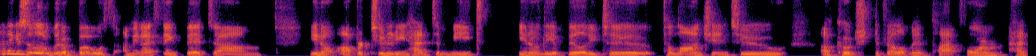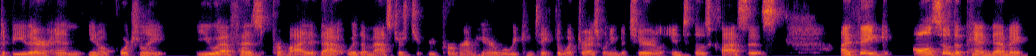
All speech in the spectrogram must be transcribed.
I think it's a little bit of both. I mean, I think that um, you know, opportunity had to meet you know the ability to to launch into a coach development platform had to be there. And you know fortunately uf has provided that with a master's degree program here where we can take the what drives winning material into those classes. I think also the pandemic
